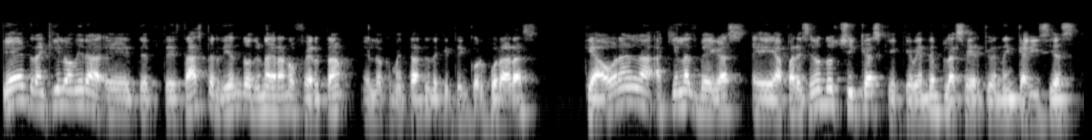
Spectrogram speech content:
Bien, tranquilo. Mira, eh, te, estás perdiendo de una gran oferta, en lo comenté antes de que te incorporaras, que ahora en la, aquí en Las Vegas eh, aparecieron dos chicas que, venden placer, que venden caricias,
